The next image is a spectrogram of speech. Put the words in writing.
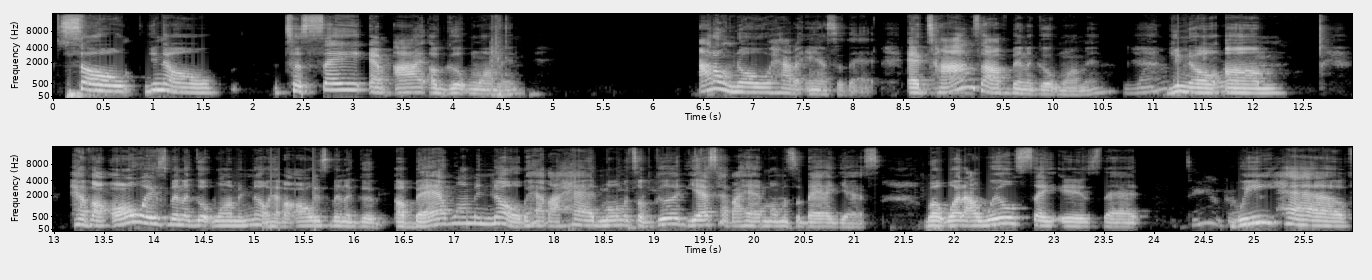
So, you know, to say, am I a good woman? I don't know how to answer that. At times I've been a good woman. Wow. You know, um, have I always been a good woman? No. Have I always been a good a bad woman? No. But have I had moments of good? Yes. Have I had moments of bad? Yes. But what I will say is that Damn, we have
